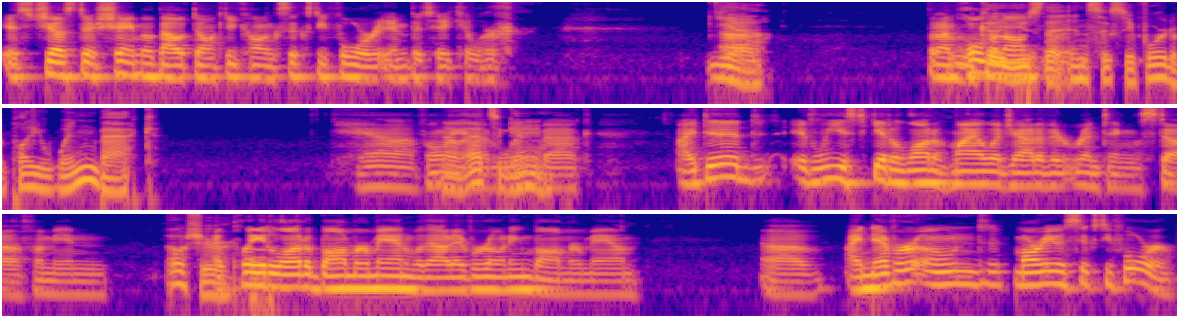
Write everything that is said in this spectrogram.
It's just a shame about Donkey Kong 64 in particular. Yeah, But I'm you holding could on. use that it. N64 to play Winback. Yeah, if only Now I that's had win back. I did at least get a lot of mileage out of it renting stuff. I mean, Oh sure, I played a lot of Bomberman without ever owning Bomberman. Uh, I never owned Mario 64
